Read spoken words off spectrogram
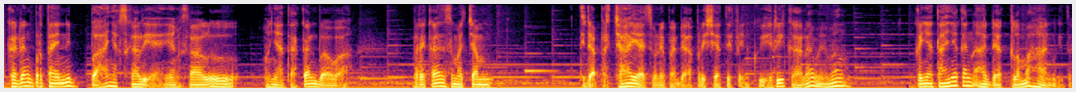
kadang pertanyaan ini banyak sekali ya yang selalu menyatakan bahwa mereka semacam tidak percaya sebenarnya pada appreciative inquiry karena memang kenyataannya kan ada kelemahan gitu.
